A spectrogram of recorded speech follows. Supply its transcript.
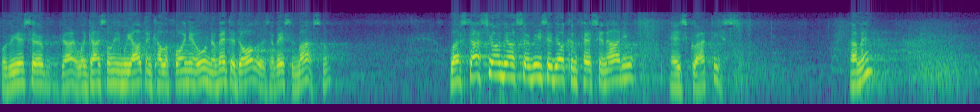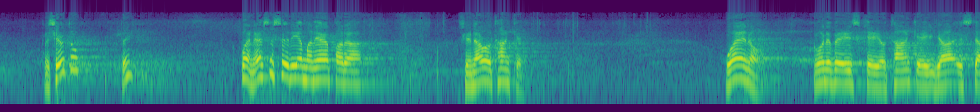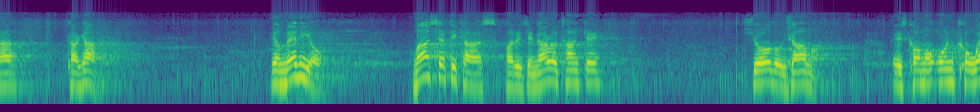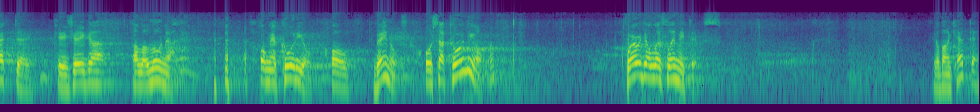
podría ser ya, la gasolina muy alta en California, uh, 90 dólares, a veces más, ¿no? La estación del servicio del confesionario es gratis. Amén. ¿No es cierto? Sí. Bueno, esa sería manera para llenar el tanque. Bueno, una vez que el tanque ya está cargado, el medio más eficaz para llenar el tanque, yo lo llamo, es como un cohete que llega a la luna, o Mercurio, o Venus, o Saturnio, fuera de los límites. El banquete,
